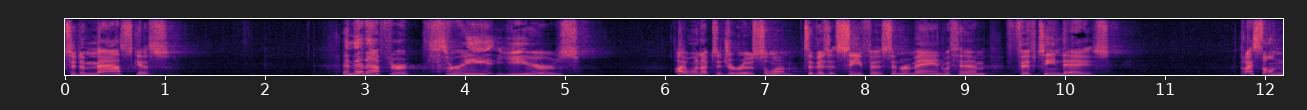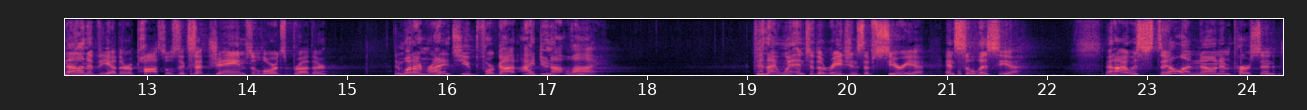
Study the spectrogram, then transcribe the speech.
to Damascus. And then after three years, I went up to Jerusalem to visit Cephas and remained with him 15 days. But I saw none of the other apostles except James, the Lord's brother. And what I'm writing to you before God, I do not lie. Then I went into the regions of Syria and Cilicia, and I was still unknown in person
